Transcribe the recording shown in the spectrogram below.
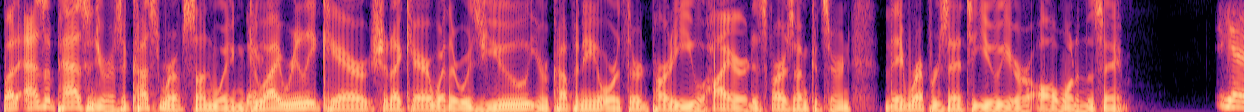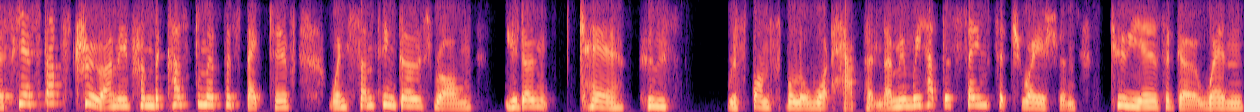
But as a passenger, as a customer of Sunwing, yes. do I really care? Should I care whether it was you, your company, or a third party you hired? As far as I'm concerned, they represent to you. You're all one and the same. Yes, yes, that's true. I mean, from the customer perspective, when something goes wrong, you don't care who's responsible or what happened. I mean, we had the same situation two years ago when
